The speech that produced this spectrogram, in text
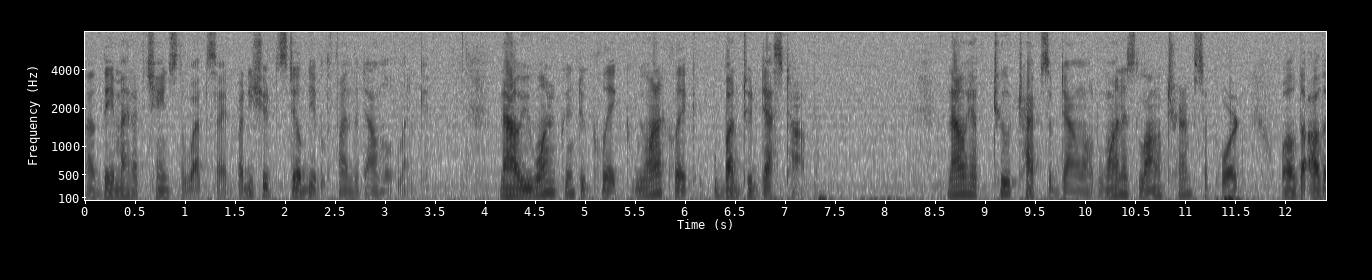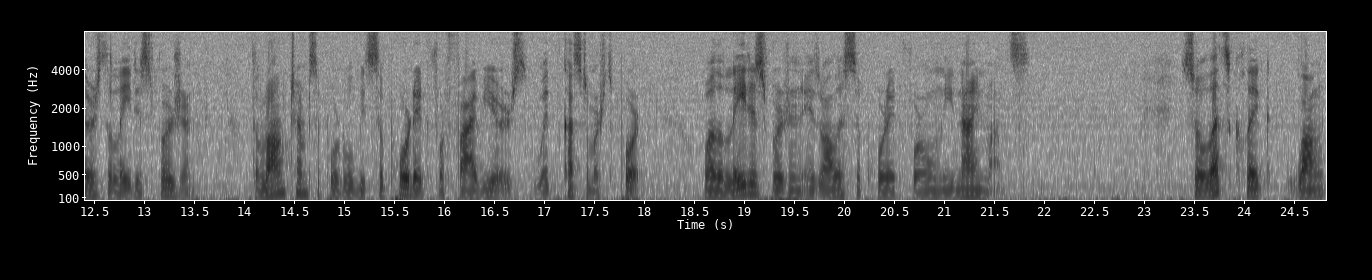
uh, they might have changed the website, but you should still be able to find the download link. Now, we want going to click. We want to click Ubuntu Desktop. Now we have two types of download. One is long-term support, while the other is the latest version. The long-term support will be supported for 5 years with customer support, while the latest version is always supported for only 9 months. So let's click long,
